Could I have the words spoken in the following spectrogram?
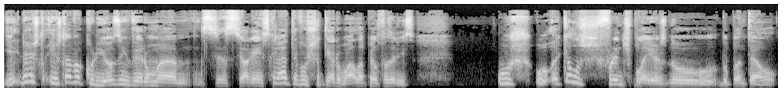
eu, eu est- eu estava curioso em ver uma. Se, se alguém, se calhar até vou chatear o Bala para ele fazer isso. Os, o- aqueles French players do, do plantel,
